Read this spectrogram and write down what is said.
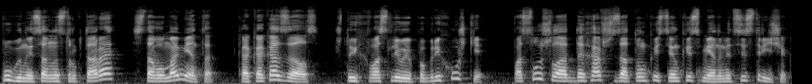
Пуганные санинструктора с того момента, как оказалось, что их хвастливые побрехушки послушала отдыхавший за тонкой стенкой смена медсестричек.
